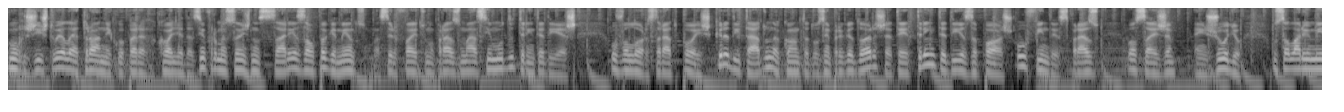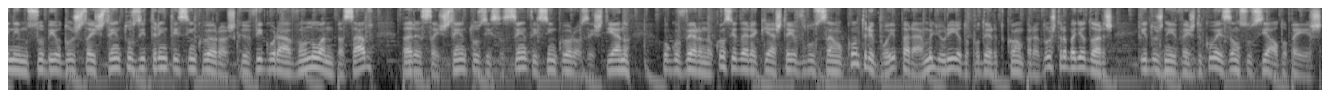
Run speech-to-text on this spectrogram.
um registro eletrónico para a recolha das informações necessárias ao pagamento, a ser feito no prazo máximo de 30 dias. O valor será depois creditado na conta dos empregadores até 30 dias após o fim desse prazo, ou seja, em julho. O salário mínimo subiu dos 635 euros que vigoravam no ano passado para 665 euros este ano. O governo considera que esta evolução contribui para a melhoria do poder de compra dos trabalhadores e dos níveis de coesão social do país.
